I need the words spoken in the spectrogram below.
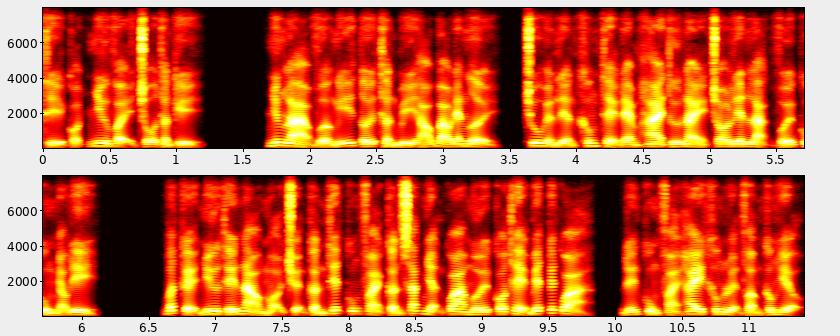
thì có như vậy chỗ thần kỳ. Nhưng là vừa nghĩ tới thần bí áo bào đen người, chu huyền liền không thể đem hai thứ này cho liên lạc với cùng nhau đi. Bất kể như thế nào mọi chuyện cần thiết cũng phải cần xác nhận qua mới có thể biết kết quả, đến cùng phải hay không luyện phẩm công hiệu,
